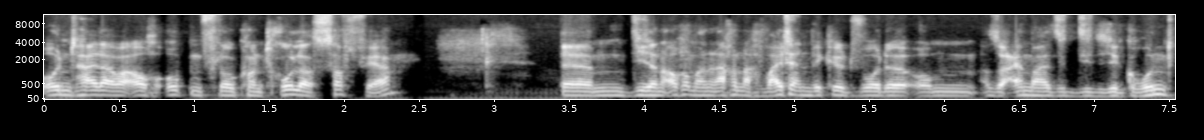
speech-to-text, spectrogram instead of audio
und halt aber auch OpenFlow Controller Software, ähm, die dann auch immer nach und nach weiterentwickelt wurde, um also einmal so diese Grund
